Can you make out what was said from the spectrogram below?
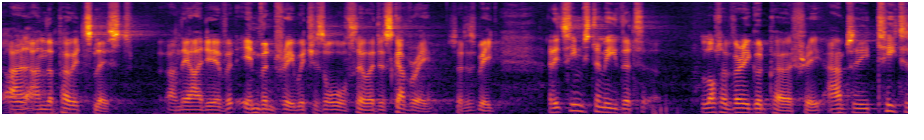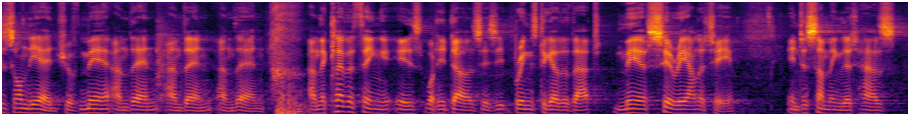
oh, and, yeah. and, the poet's list and the idea of an inventory, which is also a discovery, so to speak. And it seems to me that a lot of very good poetry absolutely teeters on the edge of mere and then and then and then. and the clever thing is what it does is it brings together that mere seriality into something that has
